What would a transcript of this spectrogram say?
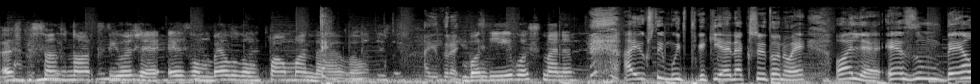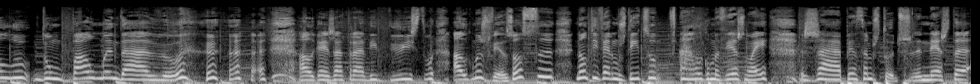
A expressão do norte de hoje é És um belo de um pau mandado. Ai, adorei. Bom dia e boa semana. Ai, eu gostei muito porque aqui a Ana acrescentou, não é? Olha, és um belo de um pau mandado. Alguém já terá dito isto algumas vezes. Ou se não tivermos dito alguma vez, não é? Já pensamos todos nesta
